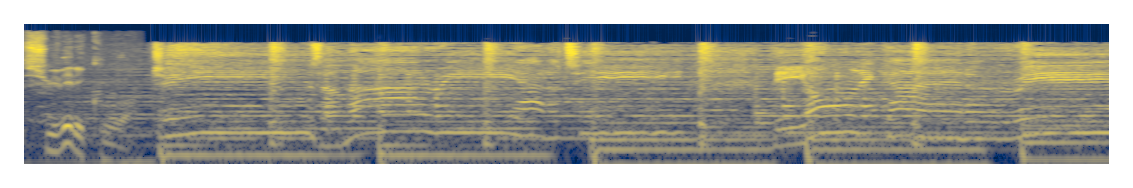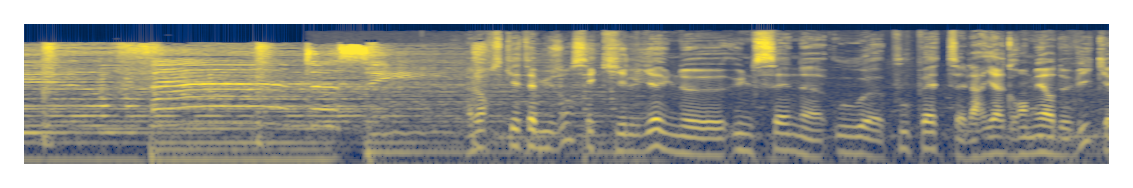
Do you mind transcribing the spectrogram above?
suivait les cours. Alors ce qui est amusant, c'est qu'il y a une, une scène où euh, Poupette, l'arrière-grand-mère de Vic,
